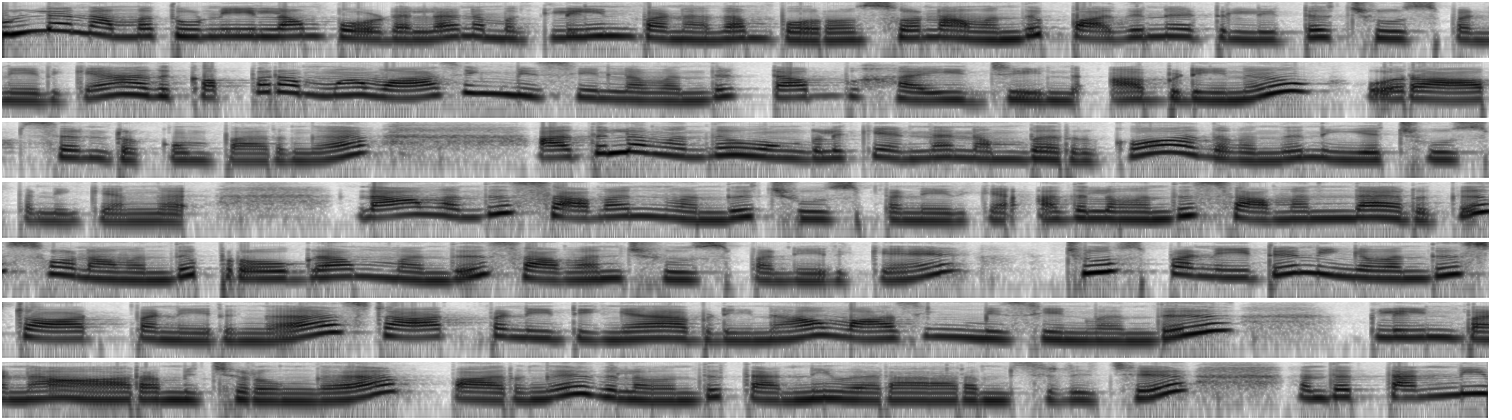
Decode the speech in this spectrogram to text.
உள்ளே நம்ம துணியெல்லாம் போடலை நம்ம க்ளீன் பண்ண தான் போகிறோம் ஸோ நான் வந்து பதினெட்டு லிட்டர் சூஸ் பண்ணியிருக்கேன். அதுக்கப்புறமா வாஷிங் மிஷினில் வந்து டப் ஹைஜீன் அப்படின்னு ஒரு ஆப்ஷன் இருக்கும் பாருங்கள் அதில் வந்து உங்களுக்கு என்ன நம்பர் இருக்கோ அதை வந்து நீங்கள் சூஸ் பண்ணிக்கோங்க. நான் வந்து செவன் வந்து சூஸ் பண்ணியிருக்கேன். அதில் வந்து செவன் தான் இருக்குது ஸோ நான் வந்து ப்ரோக்ராம் வந்து செவன் சூஸ் பண்ணியிருக்கேன். சூஸ் பண்ணிவிட்டு நீங்கள் வந்து ஸ்டார்ட் பண்ணிடுங்க. ஸ்டார்ட் பண்ணிட்டீங்க அப்படின்னா வாஷிங் மிஷின் வந்து க்ளீன் பண்ண ஆரம்பிச்சிருங்க. பாருங்கள் இதில் வந்து தண்ணி வர ஆரம்பிச்சிடுச்சு அந்த தண்ணி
